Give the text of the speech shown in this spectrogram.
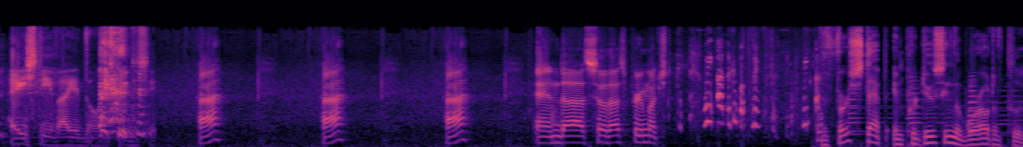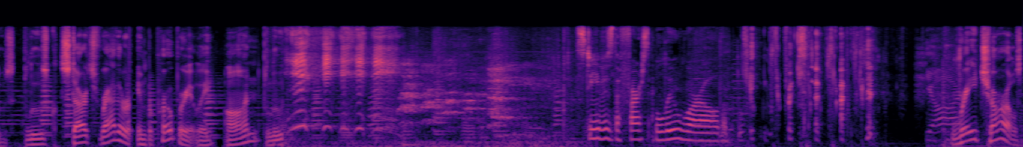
Hey, Steve, how you doing? It's good to see you. Huh? Huh? Huh? And uh, so that's pretty much. The first step in producing the world of blues, blues starts rather inappropriately on Blue. Steve is the first Blue World. Ray Charles,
